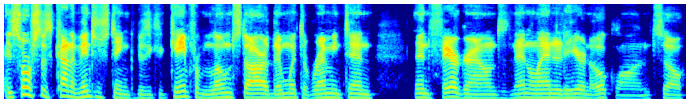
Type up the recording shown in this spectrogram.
His horse is kind of interesting because he came from Lone Star, then went to Remington, then Fairgrounds, and then landed here in Oaklawn. So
